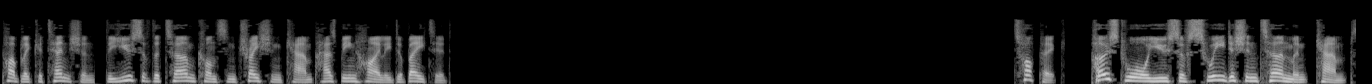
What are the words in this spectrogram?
public attention, the use of the term concentration camp has been highly debated. Post-war use of Swedish internment camps.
